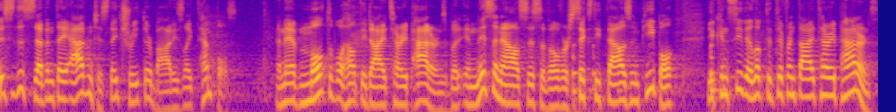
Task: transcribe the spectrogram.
This is the Seventh day Adventists. They treat their bodies like temples. And they have multiple healthy dietary patterns. But in this analysis of over 60,000 people, you can see they looked at different dietary patterns.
